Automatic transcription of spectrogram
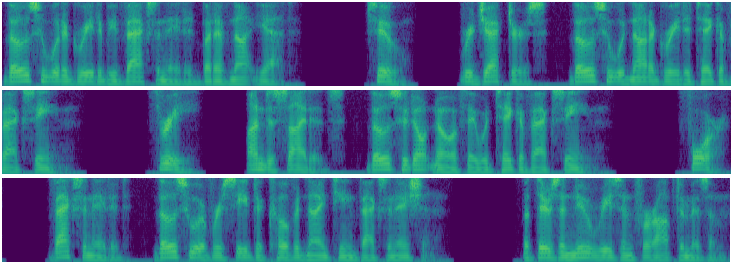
those who would agree to be vaccinated but have not yet. 2. Rejectors, those who would not agree to take a vaccine. 3. Undecideds, those who don't know if they would take a vaccine. 4. Vaccinated, those who have received a COVID 19 vaccination. But there's a new reason for optimism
